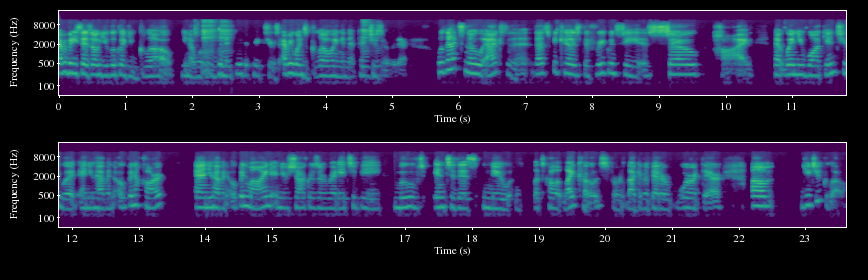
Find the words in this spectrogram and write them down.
everybody says, "Oh, you look like you glow." You know, when, when they Mhm, see the pictures, everyone's glowing in their pictures mhm, over there. Well, that's no accident. That's because the frequency is so high that when you walk into it and you have an open heart and you have an open mind and your chakras are ready to be moved into this new, let's call it light codes, for lack of a better word there, um, you do glow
